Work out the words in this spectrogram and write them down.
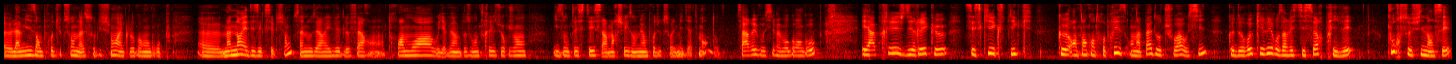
la mise en production de la solution avec le grand groupe. Euh, maintenant, il y a des exceptions. Ça nous est arrivé de le faire en trois mois où il y avait un besoin très urgent. Ils ont testé, ça a marché, ils ont mis en production immédiatement. Donc, ça arrive aussi même au grand groupe. Et après, je dirais que c'est ce qui explique qu'en tant qu'entreprise, on n'a pas d'autre choix aussi que de requérir aux investisseurs privés pour se financer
